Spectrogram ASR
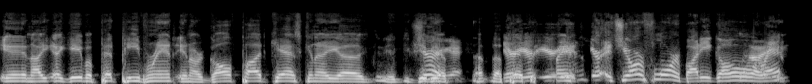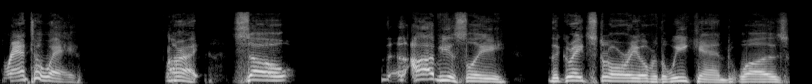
and I, I, gave a pet peeve rant in our golf podcast. Can I uh, give sure, you a, a, a you're, you're, you're, it's your floor, buddy. Go rant, rant away. All right. So obviously, the great story over the weekend was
